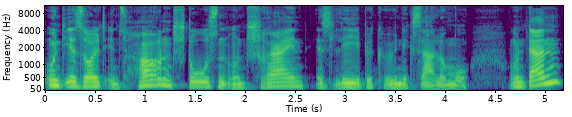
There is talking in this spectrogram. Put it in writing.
und ihr sollt ins Horn stoßen und schreien, es lebe König Salomo. Und dann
